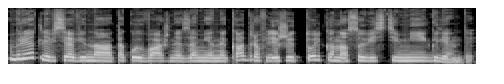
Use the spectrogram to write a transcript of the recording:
Вряд ли вся вина такой важной замены кадров лежит только на совести Мии Гленды.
